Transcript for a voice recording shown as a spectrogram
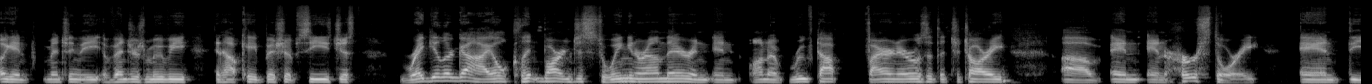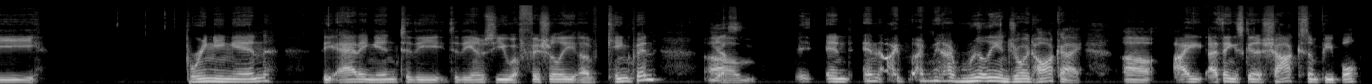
again, mentioning the Avengers movie and how Kate Bishop sees just regular guy, old Clinton Barton, just swinging around there and, and on a rooftop firing arrows at the Chitauri, uh, and and her story and the bringing in the adding into the to the MCU officially of Kingpin. Yes. Um, and and I I mean I really enjoyed Hawkeye. Uh, I I think it's going to shock some people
